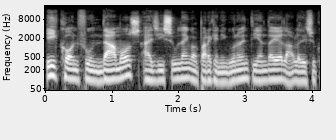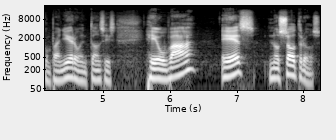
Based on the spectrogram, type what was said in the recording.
y confundamos allí su lengua para que ninguno entienda el habla de su compañero. Entonces, Jehová es nosotros.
